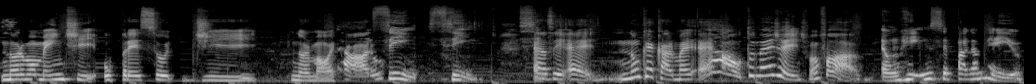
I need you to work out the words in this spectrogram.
normalmente o preço de normal é caro. Sim, sim. sim. É assim, é, nunca é caro, mas é alto, né, gente? Vamos falar. É um rim, você paga meio.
